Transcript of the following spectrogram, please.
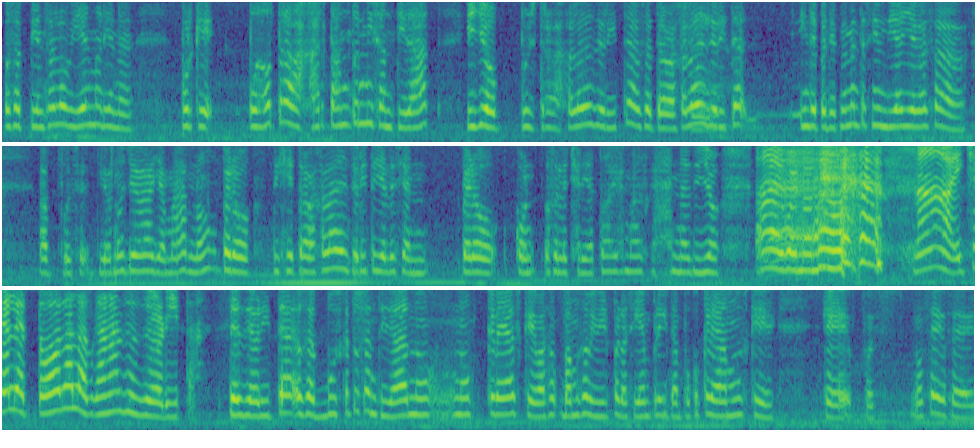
O sea, piénsalo bien, Mariana, porque puedo trabajar tanto en mi santidad. Y yo, pues trabájala desde ahorita, o sea, trabájala Sí. desde ahorita, independientemente si un día llegas a, a, pues Dios nos llega a llamar, ¿no? Pero dije, trabájala desde ahorita y él decía, pero con, o sea, le echaría todavía más ganas. Y yo, ay, bueno, no. no, échale todas las ganas desde ahorita. desde ahorita, o sea, busca tu santidad, no, no creas que vas a- vamos a vivir para siempre y tampoco creamos que, que, pues, no sé, o sea,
